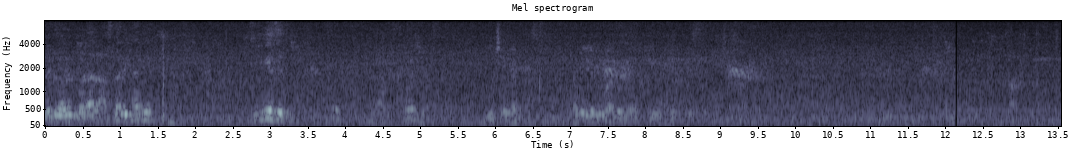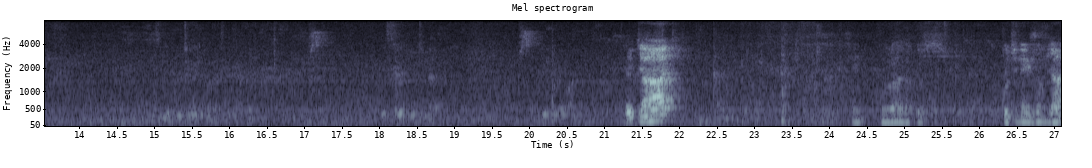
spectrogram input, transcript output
मैं तो हमें बड़ा रास्ता दिखा दिया। है तू समझ। पूछेंगे हम ये भी मालूम है कि हमें किससे पूछना। इसलिए पूछेंगे तो पता चलेगा किससे पूछना है ये हमें मालूम। थोड़ा सा कुछ कुछ नहीं समझा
